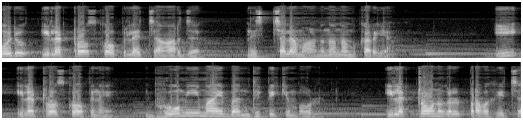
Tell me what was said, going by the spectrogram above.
ഒരു ഇലക്ട്രോസ്കോപ്പിലെ ചാർജ് നിശ്ചലമാണെന്ന് നമുക്കറിയാം. ഈ ഇലക്ട്രോസ്കോപ്പിനെ ഭൂമിയുമായി ബന്ധിപ്പിക്കുമ്പോൾ ഇലക്ട്രോണുകൾ പ്രവഹിച്ച്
